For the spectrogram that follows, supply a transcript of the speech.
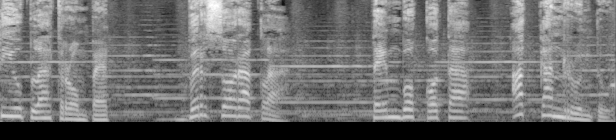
Tiuplah terompet, bersoraklah, tembok kota akan runtuh.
